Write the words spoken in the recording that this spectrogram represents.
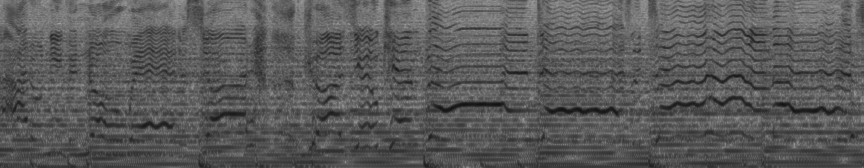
I don't even know where to start. Cause you can bandage the damage.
